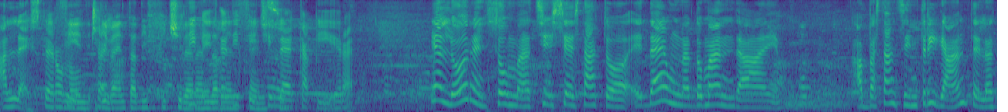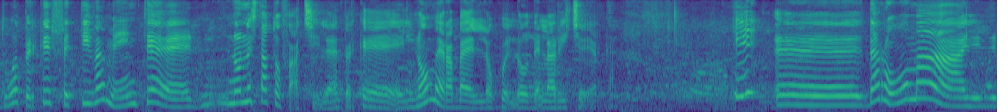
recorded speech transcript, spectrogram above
all'estero Sì, non c'è. diventa difficile diventa difficile capire. E allora insomma ci si è stato, ed è una domanda eh, abbastanza intrigante la tua perché effettivamente eh, non è stato facile perché il nome era bello quello della ricerca. E eh, da Roma, eh,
